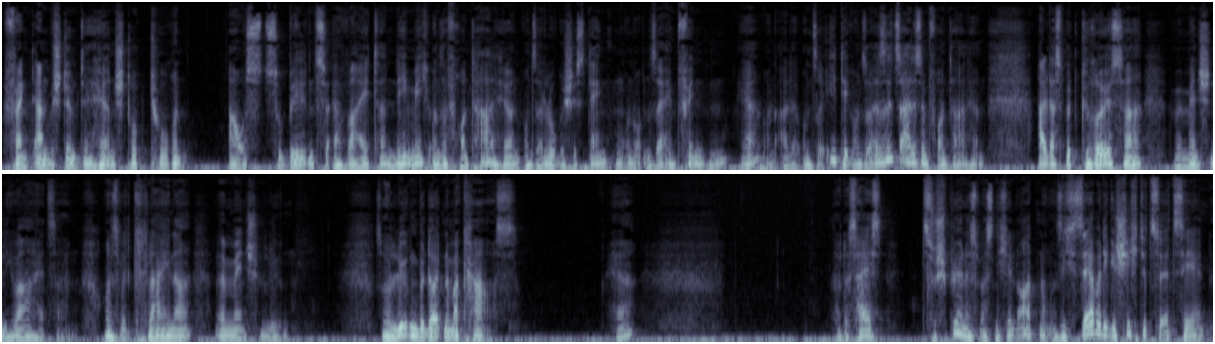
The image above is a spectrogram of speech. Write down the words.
fängt an, bestimmte Hirnstrukturen auszubilden, zu erweitern, nämlich unser Frontalhirn, unser logisches Denken und unser Empfinden, ja, und alle unsere Ethik und so, es sitzt alles im Frontalhirn. All das wird größer, wenn Menschen die Wahrheit sagen. Und es wird kleiner, wenn Menschen lügen. So, Lügen bedeuten immer Chaos. Ja? So, das heißt, zu spüren ist was nicht in Ordnung. Und sich selber die Geschichte zu erzählen,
